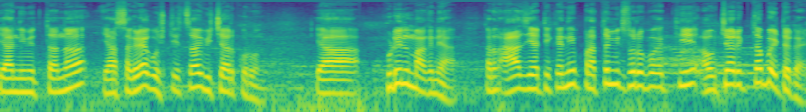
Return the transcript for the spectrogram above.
या निमित्तानं या सगळ्या गोष्टीचा विचार करून या पुढील मागण्या कारण आज या ठिकाणी प्राथमिक स्वरूपाची औपचारिकता बैठक आहे.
